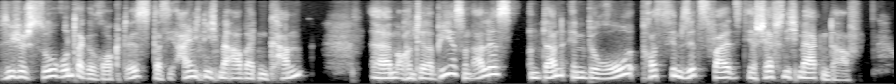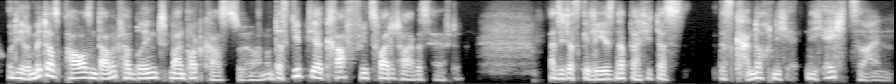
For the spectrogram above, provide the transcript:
psychisch so runtergerockt ist, dass sie eigentlich nicht mehr arbeiten kann, ähm, auch in Therapie ist und alles, und dann im Büro trotzdem sitzt, weil der Chef es nicht merken darf und ihre Mittagspausen damit verbringt, meinen Podcast zu hören. Und das gibt ihr Kraft für die zweite Tageshälfte. Als ich das gelesen habe, dachte ich, das, das kann doch nicht, nicht echt sein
